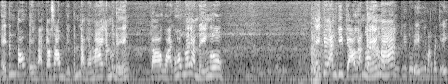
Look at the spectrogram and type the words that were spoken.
Để tính toán tiền bạc cho xong thì tính là ngày mai anh mới điện. Chờ hoài cũng không thấy anh điện luôn vậy chứ anh kêu chờ anh điện mà. Anh kêu tôi điện nhưng mà không phải chị.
